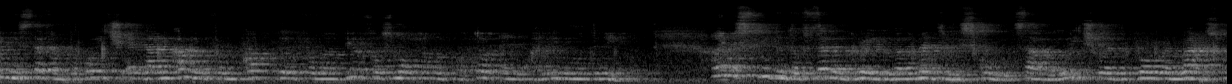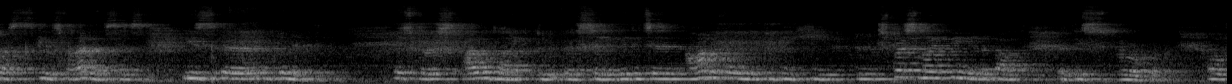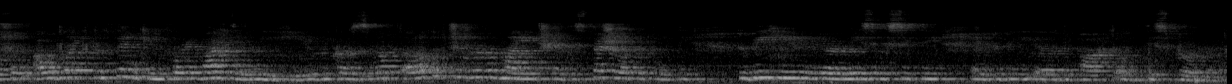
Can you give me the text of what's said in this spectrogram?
My name is Stefan Popović and I'm coming from, uh, from a beautiful small town of Kotor and I live in Montenegro. I'm a student of 7th grade of elementary school in Savo Ilić where the program Lions Quest Skills for Adolescence is uh, implemented. As first, I would like to uh, say that it's an honor for me to be here to express my opinion about uh, this program. Also, I would like to thank you for inviting me here because not a lot of children of my age had the special opportunity to be here in your amazing city and to be uh, the part of this program.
